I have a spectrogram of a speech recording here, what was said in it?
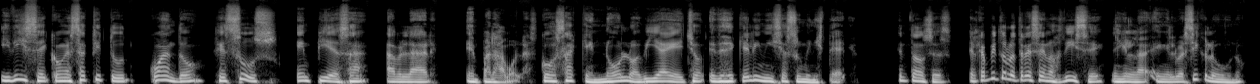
y dice con exactitud cuando Jesús empieza a hablar en parábolas, cosa que no lo había hecho desde que él inicia su ministerio. Entonces, el capítulo 13 nos dice, en, en el versículo 1,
